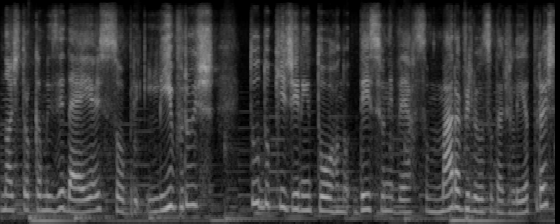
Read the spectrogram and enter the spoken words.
Nós trocamos ideias sobre livros, tudo que gira em torno desse universo maravilhoso das letras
